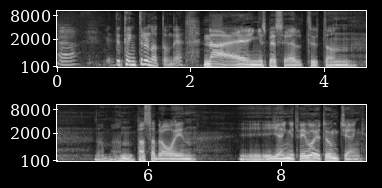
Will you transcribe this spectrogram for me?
Tänkte du något om det? Nej, inget speciellt utan han passade bra in i gänget. Vi var ju ett ungt gäng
